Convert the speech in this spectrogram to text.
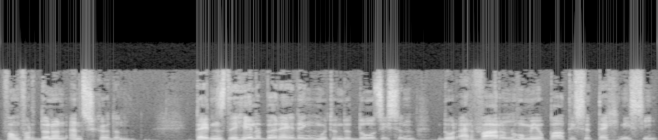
van verdunnen en schudden. Tijdens de hele bereiding moeten de dosissen door ervaren homeopathische technici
